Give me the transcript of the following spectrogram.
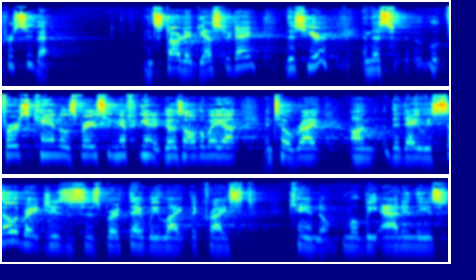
pursue that. It started yesterday this year, and this first candle is very significant. It goes all the way up until right on the day we celebrate Jesus' birthday, we light the Christ candle. We'll be adding these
